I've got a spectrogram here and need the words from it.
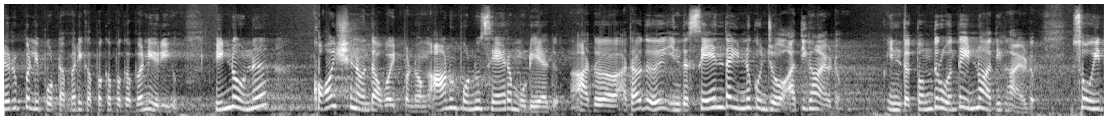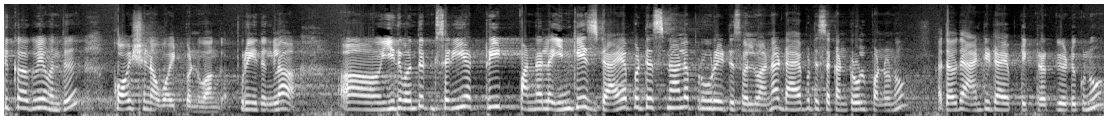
நெருப்பள்ளி போட்ட மாதிரி கப்ப கப்ப கப்பன்னு எரியும். இன்னொன்று காய்ஷனை வந்து அவாய்ட் பண்ணுவாங்க. ஆணும் பொண்ணும் சேர முடியாது. அது அதாவது இந்த சேர்ந்தா இன்னும் கொஞ்சம் அதிகம் ஆகிடும் இந்த தொந்தரவு வந்து இன்னும் அதிகம் ஆகிடும் ஸோ இதுக்காகவே வந்து காய்ஷன் அவாய்ட் பண்ணுவாங்க. புரியுதுங்களா? இது வந்து சரியாக ட்ரீட் பண்ணலை. இன்கேஸ் டயபெட்டிஸ்னால ப்ரூரேட்டு சொல்வானா டயபெட்டிஸை கண்ட்ரோல் பண்ணணும். அதாவது ஆன்டி டயபெட்டிக் ட்ரக் எடுக்கணும்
